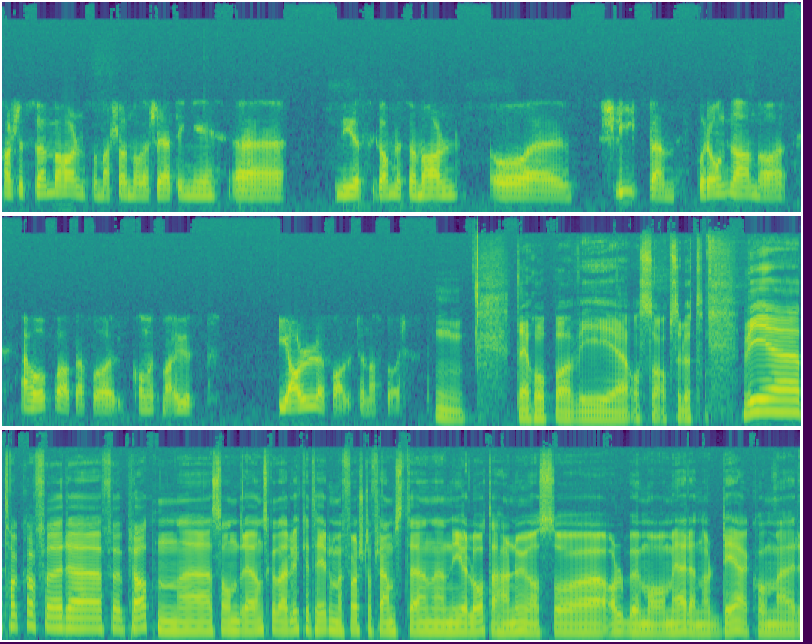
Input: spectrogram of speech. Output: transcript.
kanskje svømmehallen, som jeg skjønner det skjer ting i. Eh, nye, gamle svømmehallen. Og eh, Slipen på Rognan. Og jeg håper at jeg får kommet meg ut i alle fall til neste år. Mm. Det håper vi også absolutt. Vi eh, takker for, eh, for, praten, Sondre. Sondre. Ønsker deg lykke til med først og fremst den nye låta her nå, og så album og mer når det kommer.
